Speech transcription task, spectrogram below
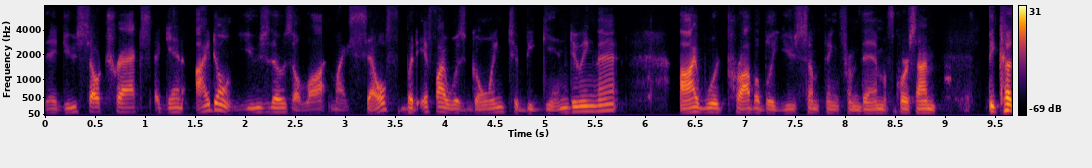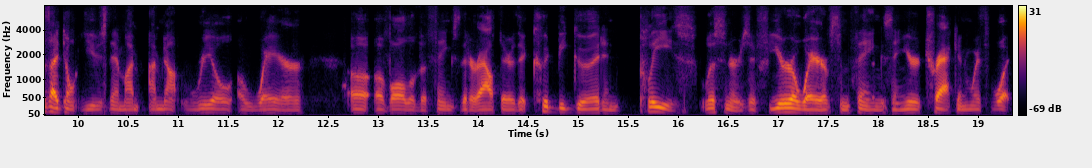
they do sell tracks. Again, I don't use those a lot myself, but if I was going to begin doing that, I would probably use something from them. Of course, I'm because I don't use them. I'm I'm not real aware uh, of all of the things that are out there that could be good. And please, listeners, if you're aware of some things and you're tracking with what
